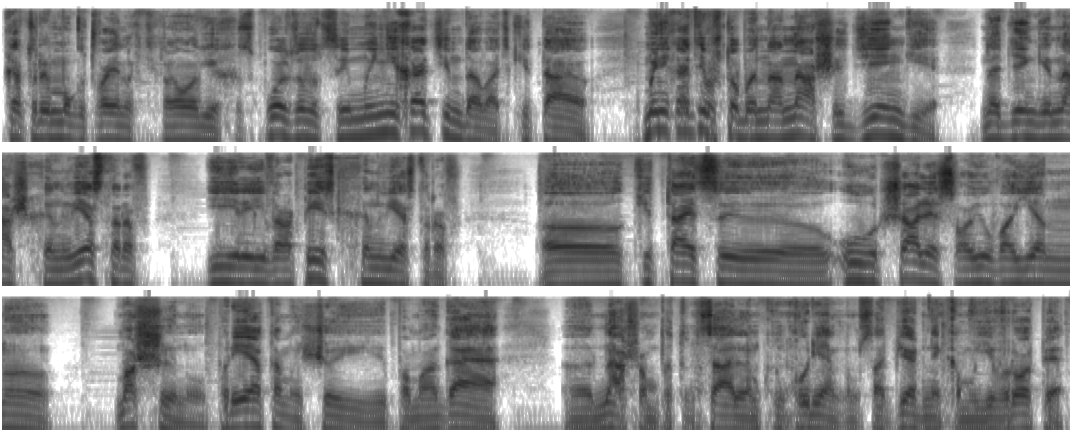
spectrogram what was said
которые могут в военных технологиях использоваться, и мы не хотим давать Китаю, мы не хотим, чтобы на наши деньги, на деньги наших инвесторов или европейских инвесторов э, китайцы улучшали свою военную машину, при этом еще и помогая э, нашим потенциальным конкурентам, соперникам в Европе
